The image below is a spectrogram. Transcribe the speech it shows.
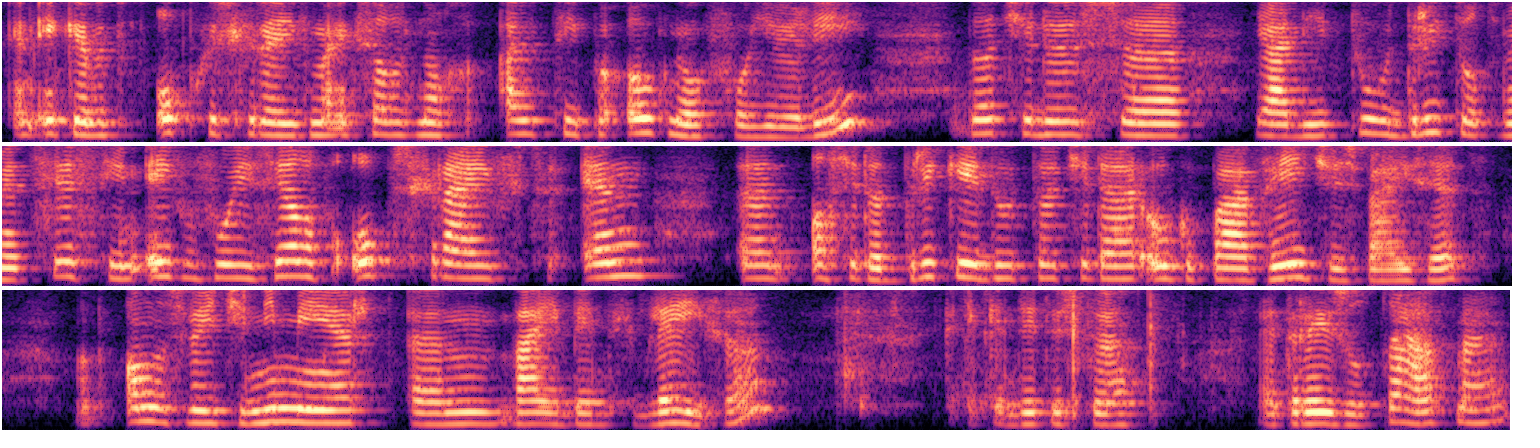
En ik heb het opgeschreven maar ik zal het nog uittypen ook nog voor jullie. Dat je dus uh, ja die toer 3 tot en met 16 even voor jezelf opschrijft en en als je dat drie keer doet dat je daar ook een paar veetjes bij zet. Want anders weet je niet meer um, waar je bent gebleven. Kijk en dit is de het resultaat maar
